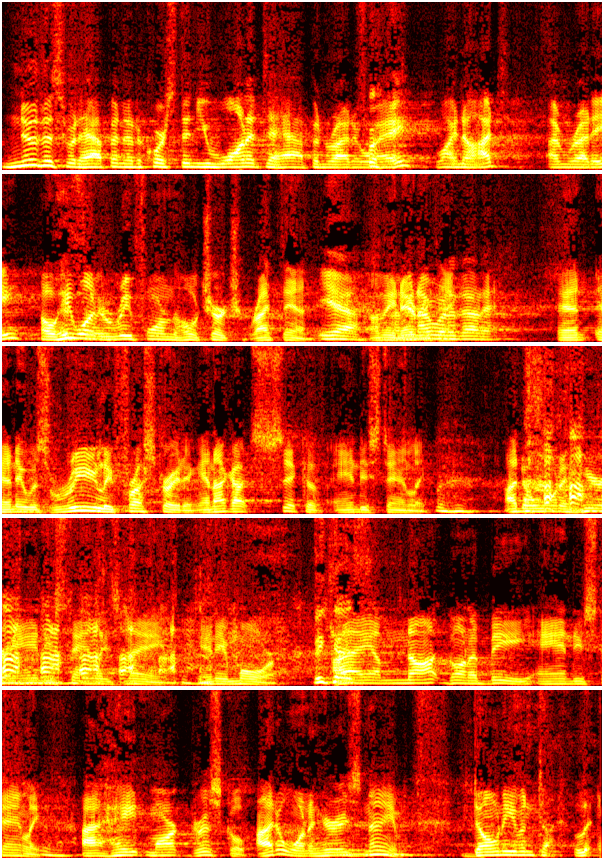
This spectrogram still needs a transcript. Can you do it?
Knew this would happen, and of course, then you want it to happen right away. Why not? I'm ready. Oh, he wanted to reform the whole church right then. Yeah. I mean, I, mean, I would have done it. And, and it was really frustrating. And I got sick of Andy Stanley. I don't want to hear Andy Stanley's name anymore. Because- I am not going to be Andy Stanley. I hate Mark Driscoll. I don't want to hear his name. Don't even, t- and,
